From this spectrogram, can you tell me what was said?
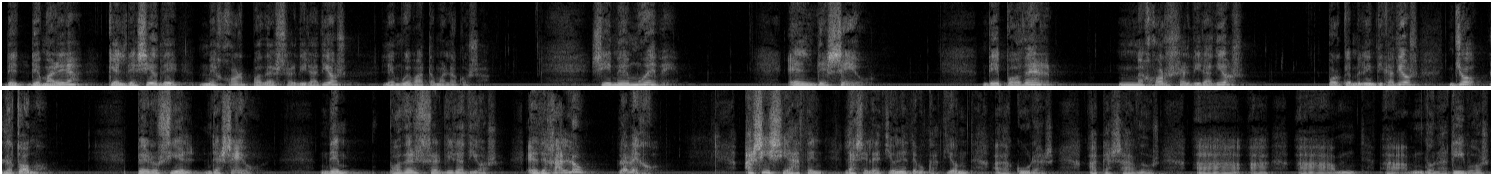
De, de manera que el deseo de mejor poder servir a Dios le mueva a tomar la cosa. Si me mueve el deseo de poder mejor servir a Dios, porque me lo indica Dios, yo lo tomo. Pero si el deseo de poder servir a Dios es dejarlo, lo dejo. Así se hacen las elecciones de vocación a curas, a casados, a, donativos,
